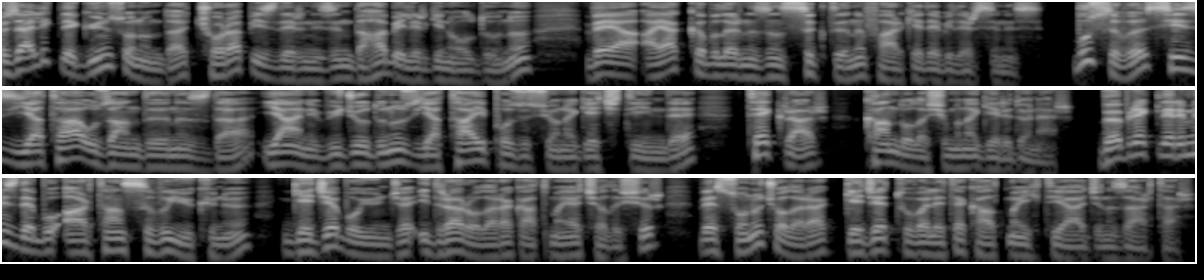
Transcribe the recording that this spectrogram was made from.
Özellikle gün sonunda çorap izlerinizin daha belirgin olduğunu veya ayakkabılarınızın sıktığını fark edebilirsiniz. Bu sıvı siz yatağa uzandığınızda yani vücudunuz yatay pozisyona geçtiğinde tekrar kan dolaşımına geri döner. Böbreklerimiz de bu artan sıvı yükünü gece boyunca idrar olarak atmaya çalışır ve sonuç olarak gece tuvalete kalkma ihtiyacınız artar.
